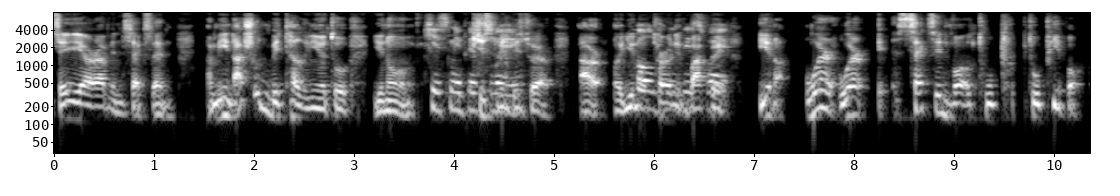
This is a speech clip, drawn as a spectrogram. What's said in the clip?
say you're having sex, then I mean, I shouldn't be telling you to, you know, Kiss me this kiss way. me this way or, or you know, turn it back way. way. You know, where where sex involves two two people.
